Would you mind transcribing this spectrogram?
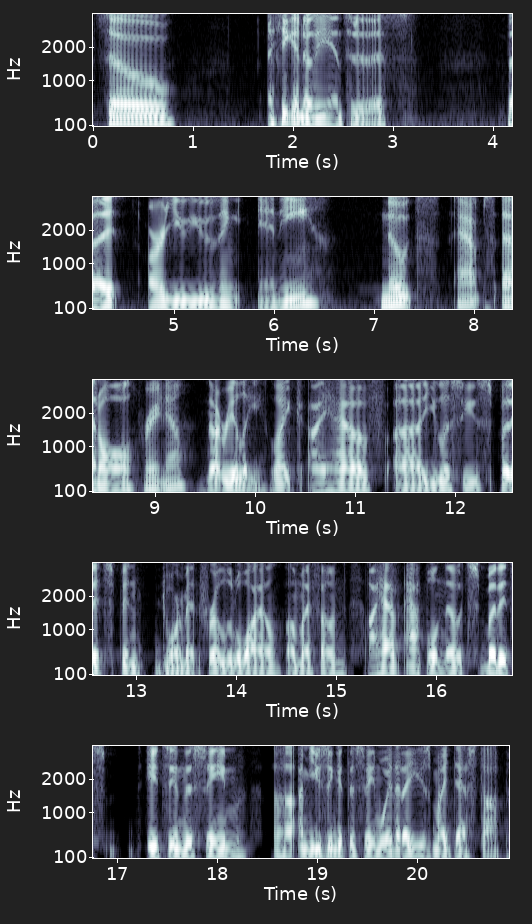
So I think I know the answer to this, but are you using any notes apps at all right now? Not really. Like I have uh, Ulysses, but it's been dormant for a little while on my phone. I have Apple Notes, but it's it's in the same. Uh, I'm using it the same way that I use my desktop,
